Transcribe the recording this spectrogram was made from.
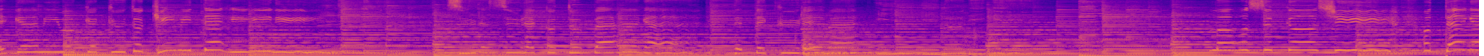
手紙を書くときみたいにすらすら言葉が出てくればいいのにもう少しお互い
